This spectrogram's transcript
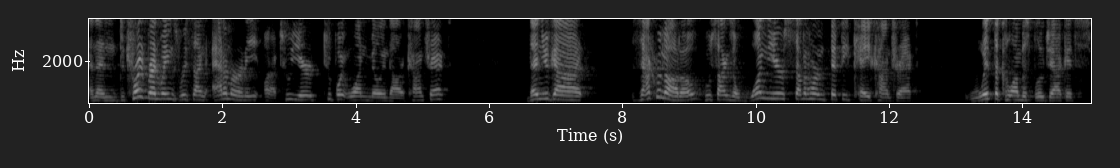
And then Detroit Red Wings re-signed Adam Erne on a two-year, $2.1 million contract. Then you got Zac Rinaldo, who signs a one-year, 750K contract with the Columbus Blue Jackets.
